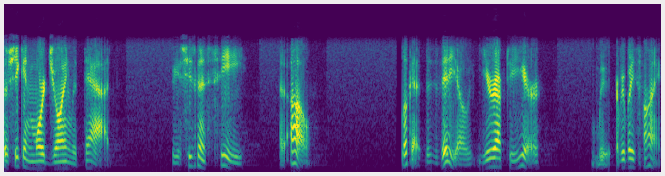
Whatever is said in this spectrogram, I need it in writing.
So she can more join with dad because she's going to see that oh, look at this video year after year, we, everybody's fine,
